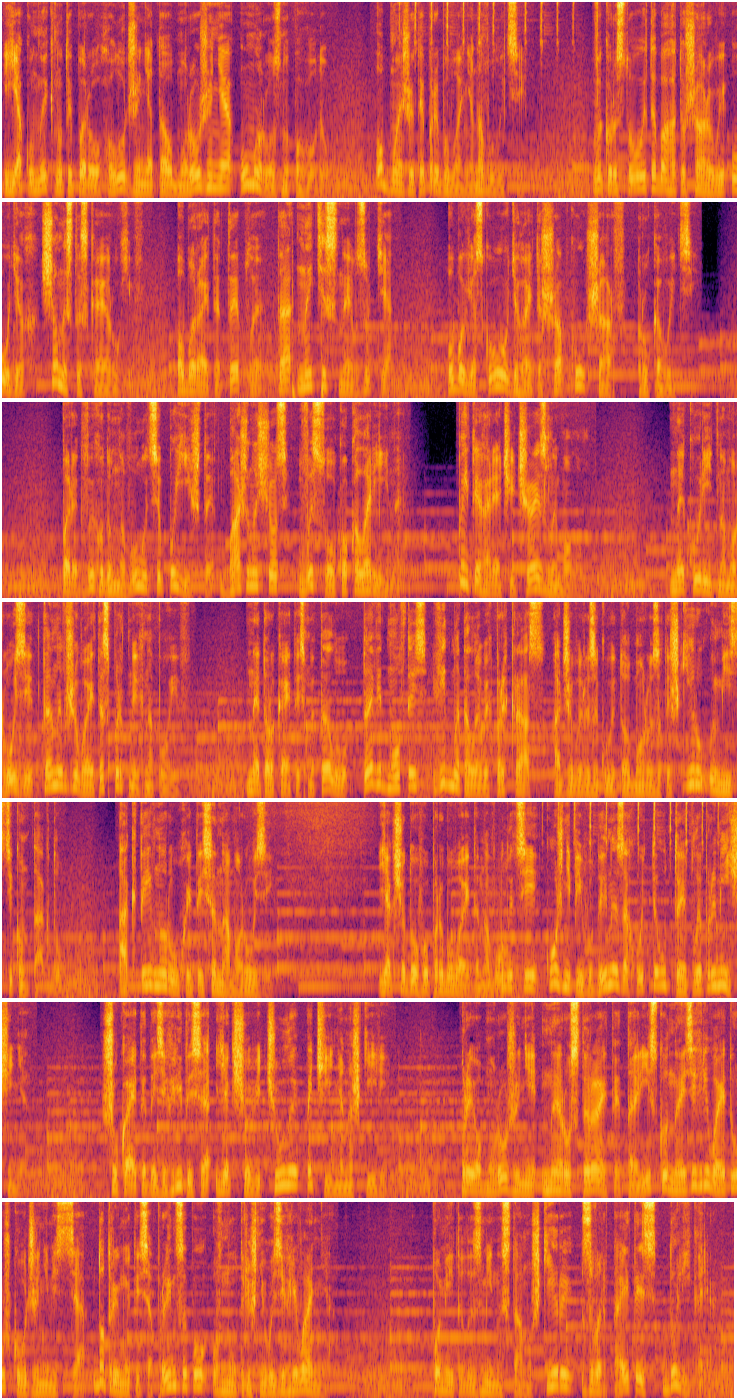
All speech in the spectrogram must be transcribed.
Як уникнути переохолодження та обмороження у морозну погоду? Обмежуйте перебування на вулиці. Використовуйте багатошаровий одяг, що не стискає рухів. Обирайте тепле та не тісне взуття. Обов'язково одягайте шапку, шарф, рукавиці. Перед виходом на вулицю поїжте бажано щось висококалорійне. Пийте гарячий чай з лимоном. Не куріть на морозі та не вживайте спиртних напоїв. Не торкайтесь металу та відмовтесь від металевих прикрас, адже ви ризикуєте обморозити шкіру у місці контакту. Активно рухайтеся на морозі. Якщо довго перебуваєте на вулиці, кожні півгодини заходьте у тепле приміщення. Шукайте, де зігрітися, якщо відчули печіння на шкірі. При обмороженні не розтирайте та різко не зігрівайте ушкоджені місця. Дотримуйтеся принципу внутрішнього зігрівання. Помітили зміни стану шкіри, звертайтесь до лікаря.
